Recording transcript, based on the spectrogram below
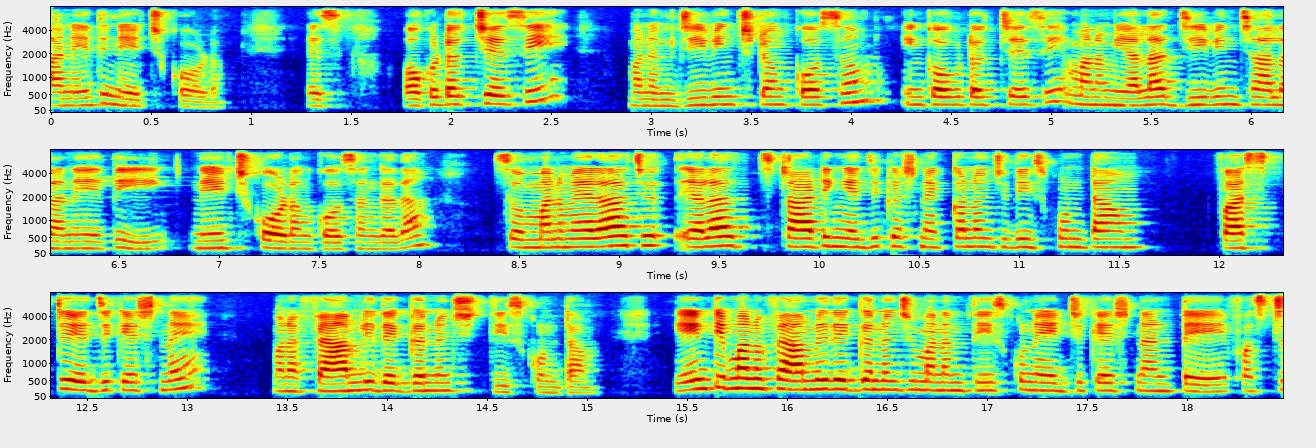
అనేది నేర్చుకోవడం. ఎస్ ఒకటి వచ్చేసి మనం జీవించడం కోసం ఇంకొకటి వచ్చేసి మనం ఎలా జీవించాలనేది నేర్చుకోవడం కోసం కదా. సో మనం ఎలా ఎలా స్టార్టింగ్ ఎడ్యుకేషన్ ఎక్కడి నుంచి తీసుకుంటాం? ఫస్ట్ ఎడ్యుకేషనే మన ఫ్యామిలీ దగ్గర నుంచి తీసుకుంటాం. ఏంటి మన ఫ్యామిలీ దగ్గర నుంచి మనం తీసుకునే ఎడ్యుకేషన్ అంటే ఫస్ట్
